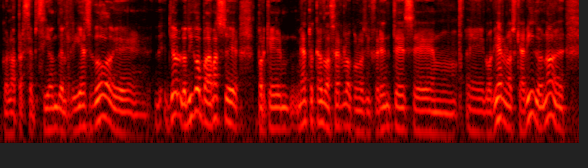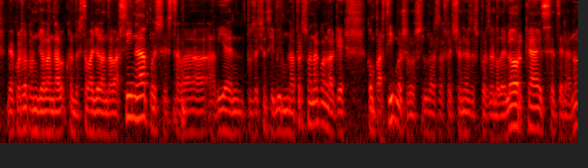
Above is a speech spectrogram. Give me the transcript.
con la percepción del riesgo. Eh, yo lo digo además eh, porque me ha tocado hacerlo con los diferentes eh, gobiernos que ha habido. ¿no? me acuerdo con Yolanda, cuando estaba Yolanda Barcina, pues estaba, había en protección civil una persona con la que compartimos las reflexiones después de lo de Lorca, etcétera, ¿no?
